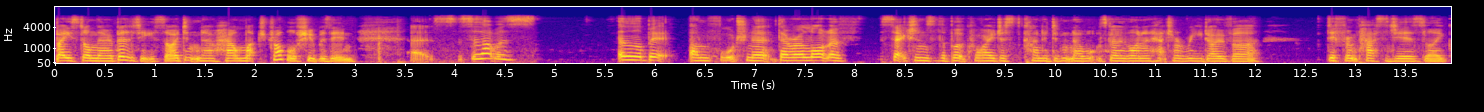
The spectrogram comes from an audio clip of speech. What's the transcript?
based on their abilities. So i didn't know how much trouble she was in. Uh, so that was a little bit unfortunate. There are a lot of sections of the book where I just kind of didn't know what was going on and had to read over different passages, like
